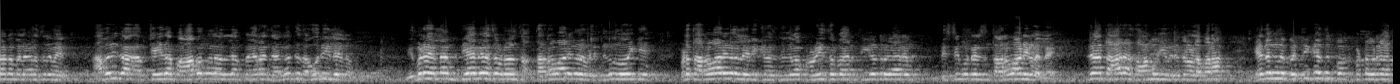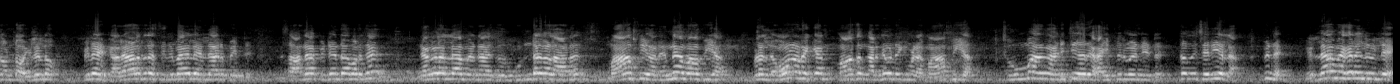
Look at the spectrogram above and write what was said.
കാണും മലയാള സിനിമയിൽ. അവർ ചെയ്ത പാപങ്ങളെല്ലാം പേരാൻ ഞങ്ങൾക്ക് സൗകര്യമില്ലല്ലോ. ഇവിടെ എല്ലാം വിദ്യാഭ്യാസമുള്ള തറവാടികൾ നിങ്ങൾ നോക്കി ഇവിടെ തറവാടികളല്ലേ ഇരിക്കുന്നത്? നിങ്ങളെ പ്രൊഡ്യൂസർമാരും തിയേറ്ററുകാരും ഡിസ്ട്രിബ്യൂട്ടേഴ്സും തറവാടികളല്ലേ? ഇതിനകത്ത് ആരാ സാമൂഹിക വിരുദ്ധമുള്ള പറ? ഏതെങ്കിലും പെറ്റിക്കേസിൽ പെട്ടവരിനകത്തുണ്ടോ? ഇല്ലല്ലോ. പിന്നെ മലയാളത്തിലെ സിനിമയിലെ എല്ലാവരും പെറ്റ്. സാധന പിന്നെ എന്താ പറഞ്ഞ? ഞങ്ങളെല്ലാം എന്നാ ഗുണ്ടകളാണ് മാഫിയാണ്. എന്നാ മാഫിയ? ഇവിടെ ലോൺ അടയ്ക്കാൻ മാസം കടഞ്ഞുകൊണ്ടിരിക്കുമ്പോഴാണ് മാഫിയ. ചുമ്മാ അങ്ങ് അടിച്ചു കയറി ഹൈപ്പിന് വേണ്ടിയിട്ട്. ഇതൊന്നും ശരിയല്ല. പിന്നെ എല്ലാ മേഖലയിലും ഇല്ലേ?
